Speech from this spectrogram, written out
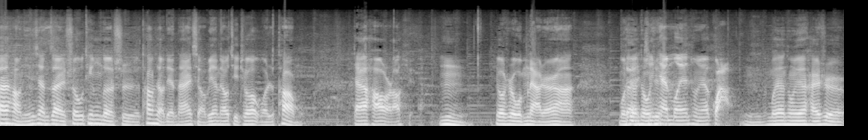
大家好，您现在收听的是汤小电台，小编聊汽车，我是汤姆。大家好，我是老许。嗯，又是我们俩人啊。莫轩同学今天学，莫言同学挂了，嗯，莫轩同学还是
